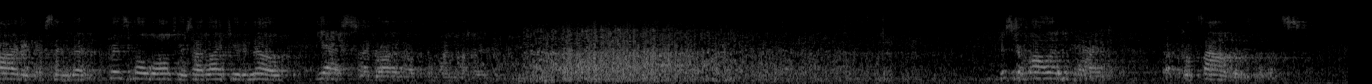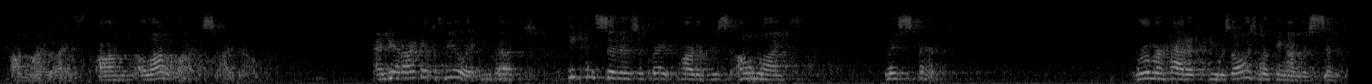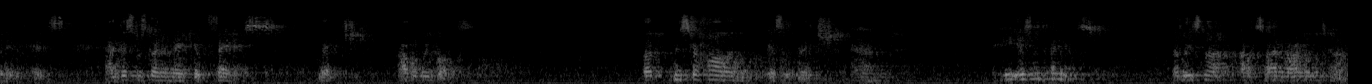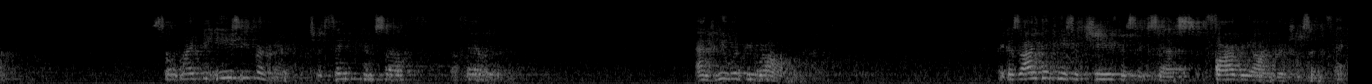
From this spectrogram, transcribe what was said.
Uh, I'd like you to know, yes, I brought a note from my mother. Mr. Holland had a profound influence on my life, on a lot of lives, I know. And yet I get the feeling that he considers a great part of his own life misspent. Rumor had it he was always working on this symphony of his, and this was going to make him famous, rich, probably both. But Mr. Holland isn't rich, and he isn't famous, at least not outside of our little town. So it might be easy for him to think himself a failure. And he would be wrong. Because I think he's achieved a success far beyond riches and fame.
